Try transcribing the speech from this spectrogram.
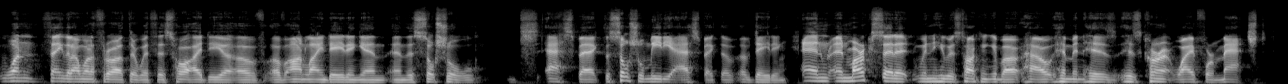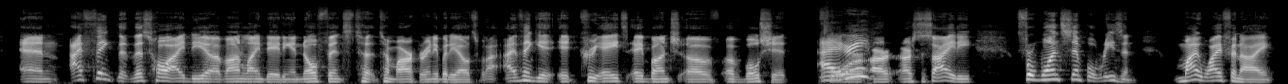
one thing that I want to throw out there with this whole idea of of online dating and and the social s- aspect, the social media aspect of, of dating. And and Mark said it when he was talking about how him and his his current wife were matched. And I think that this whole idea of online dating, and no offense to, to Mark or anybody else, but I, I think it, it creates a bunch of, of bullshit I for agree. Our, our society for one simple reason. My wife and I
